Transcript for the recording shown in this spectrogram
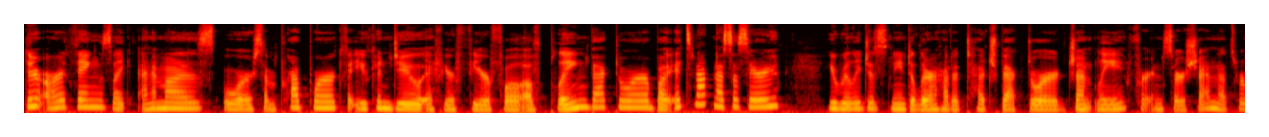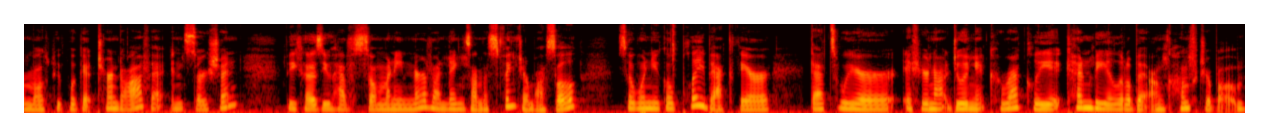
there are things like enemas or some prep work that you can do if you're fearful of playing backdoor, but it's not necessary. You really just need to learn how to touch backdoor gently for insertion. That's where most people get turned off at insertion because you have so many nerve endings on the sphincter muscle so when you go play back there, that's where, if you're not doing it correctly, it can be a little bit uncomfortable.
